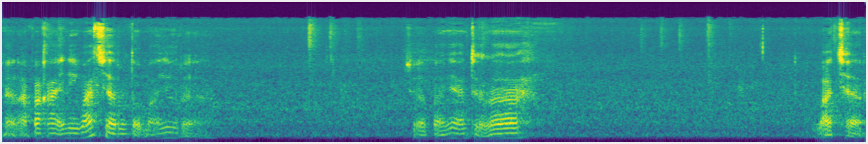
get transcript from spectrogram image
dan apakah ini wajar untuk Mayura? Jawabannya adalah wajar.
